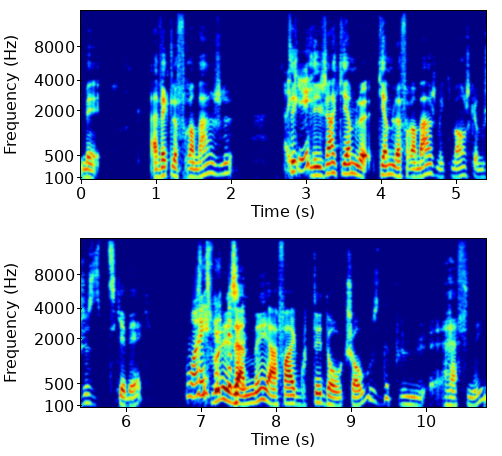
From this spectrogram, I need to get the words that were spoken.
mais avec le fromage, là. Les gens qui aiment, le, qui aiment le fromage, mais qui mangent comme juste du petit Québec, Ouais. si tu veux les amener à faire goûter d'autres choses, de plus euh, raffinées,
